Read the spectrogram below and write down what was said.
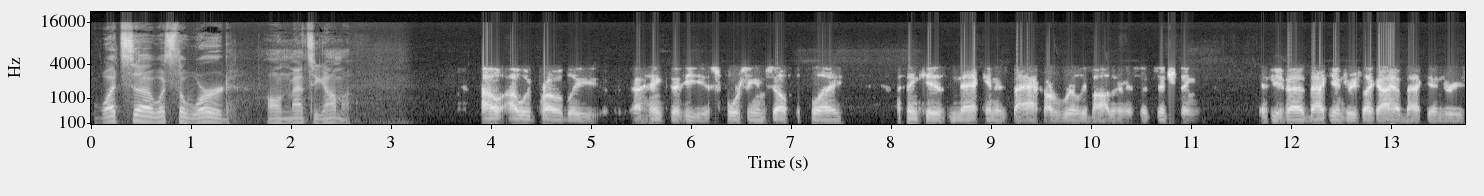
what's uh, what's the word on Matsuyama? I, I would probably. I think that he is forcing himself to play. I think his neck and his back are really bothering us. It's interesting. If you've had back injuries like I have back injuries,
